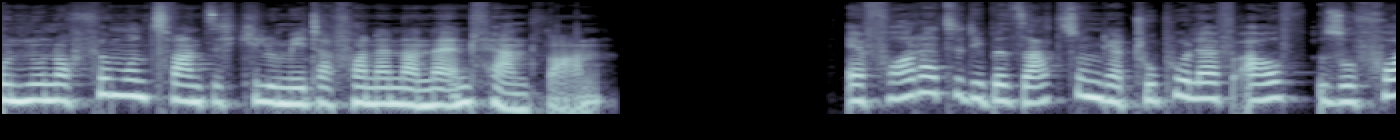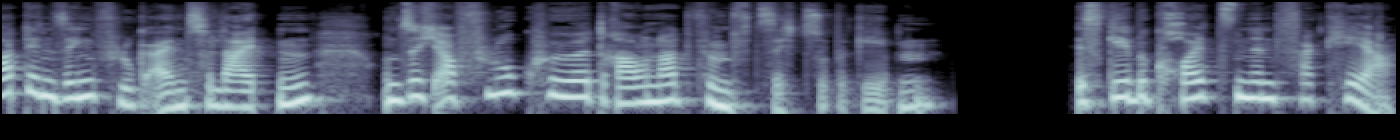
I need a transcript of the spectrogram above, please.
und nur noch 25 Kilometer voneinander entfernt waren. Er forderte die Besatzung der Tupolev auf, sofort den Sinkflug einzuleiten und sich auf Flughöhe 350 zu begeben. Es gebe kreuzenden Verkehr.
